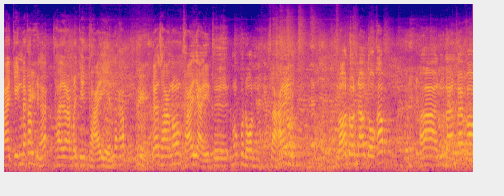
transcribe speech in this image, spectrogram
มาจริงนะครับนี่ฮะทายาทมาจริงขายเห็นนะครับ และทางน้องขายใหญ่คือนพดลสหายสอดลดาวโตครับอ่าอยู่นั้นแล้วก็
